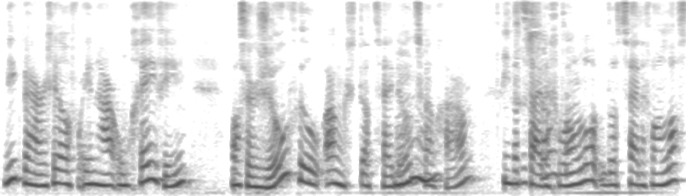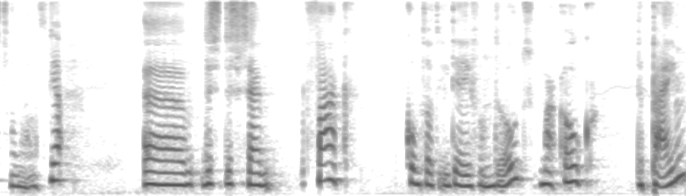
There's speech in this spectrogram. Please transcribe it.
niet bij haarzelf, maar in haar omgeving... was er zoveel angst dat zij dood zou gaan... Dat zij, er gewoon, dat zij er gewoon last van had. Ja. Ehm, dus, dus we zijn, vaak komt dat idee van dood, maar ook de pijn...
